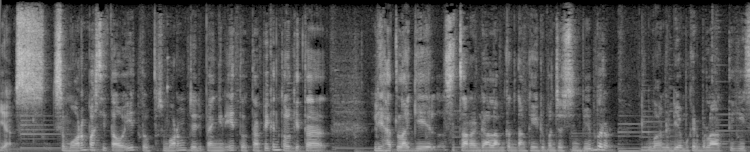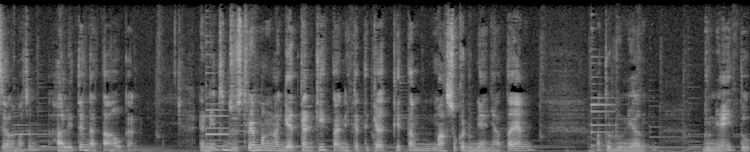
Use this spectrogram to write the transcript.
Ya semua orang pasti tahu itu semua orang jadi pengen itu. Tapi kan kalau kita lihat lagi secara dalam tentang kehidupan Justin Bieber gimana dia mungkin berlatih segala macam hal itu nggak tahu kan dan itu justru yang mengagetkan kita nih ketika kita masuk ke dunia nyata yang atau dunia dunia itu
